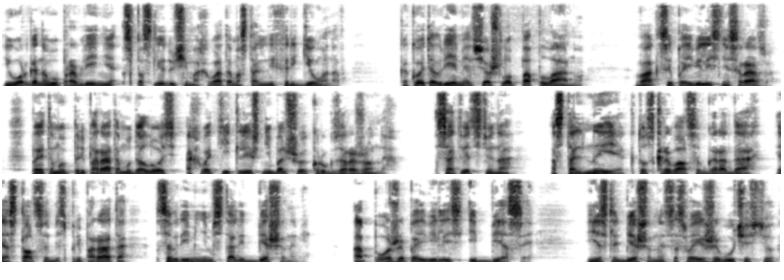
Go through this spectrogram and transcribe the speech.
и органов управления с последующим охватом остальных регионов. Какое-то время все шло по плану, Вакции появились не сразу, поэтому препаратам удалось охватить лишь небольшой круг зараженных. Соответственно, остальные, кто скрывался в городах и остался без препарата, со временем стали бешеными. А позже появились и бесы. Если бешеные со своей живучестью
